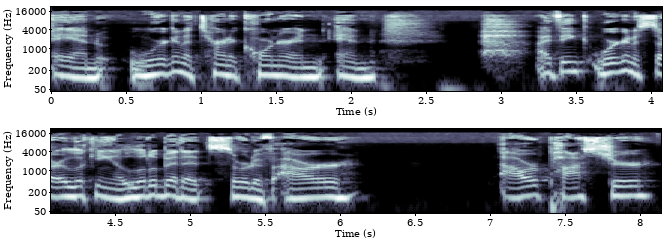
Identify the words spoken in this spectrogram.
and we're going to turn a corner and and I think we're going to start looking a little bit at sort of our our posture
